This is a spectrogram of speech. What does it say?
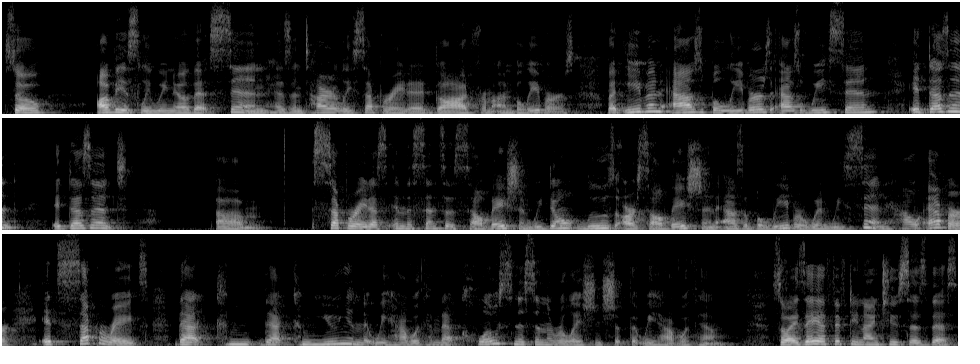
So Obviously, we know that sin has entirely separated God from unbelievers. But even as believers, as we sin, it doesn't it doesn't um, separate us in the sense of salvation. We don't lose our salvation as a believer when we sin. However, it separates that com- that communion that we have with Him, that closeness in the relationship that we have with Him. So Isaiah 59 2 says this.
